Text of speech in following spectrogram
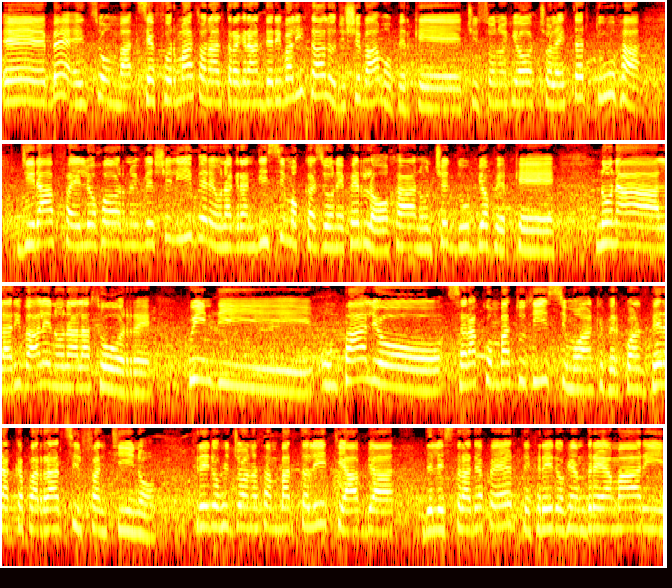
Eh, beh insomma si è formata un'altra grande rivalità lo dicevamo perché ci sono Chiocciola e Tartuca Giraffa e Locorno invece libere una grandissima occasione per Loca non c'è dubbio perché non ha la rivale non ha la torre quindi un palio sarà combattutissimo anche per, per accaparrarsi il Fantino credo che Jonathan Bartaletti abbia delle strade aperte, credo che Andrea Mari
